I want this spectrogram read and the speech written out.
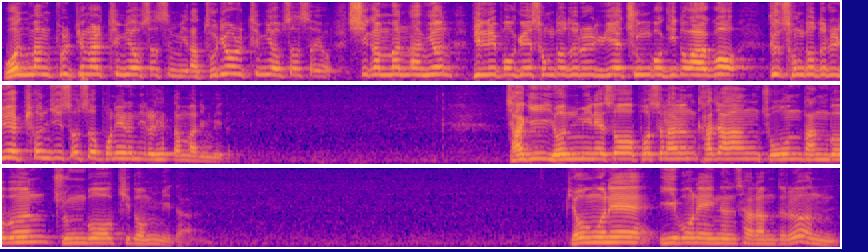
원망 불평할 틈이 없었습니다. 두려울 틈이 없었어요. 시간만 나면 빌립보 교회 성도들을 위해 중보 기도하고 그 성도들을 위해 편지 써서 보내는 일을 했단 말입니다. 자기 연민에서 벗어나는 가장 좋은 방법은 중보 기도입니다. 병원에 입원해 있는 사람들은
